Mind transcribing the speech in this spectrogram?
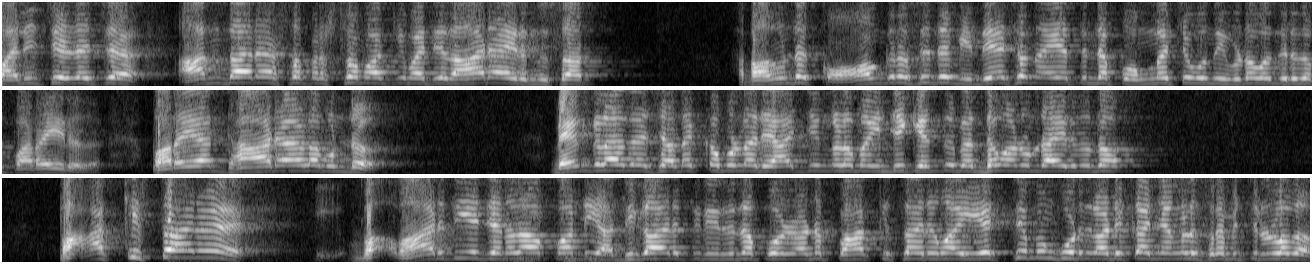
വലിച്ചിഴച്ച് അന്താരാഷ്ട്ര പ്രശ്നമാക്കി മാറ്റിയത് ആരായിരുന്നു സർ? അപ്പൊ അതുകൊണ്ട് കോൺഗ്രസിന്റെ വിദേശ നയത്തിന്റെ പൊങ്ങച്ചമൊന്നും ഇവിടെ വന്നിരുന്ന് പറയരുത്. പറയാൻ ധാരാളമുണ്ട്. ബംഗ്ലാദേശ് അടക്കമുള്ള രാജ്യങ്ങളുമായി ഇന്ത്യയ്ക്ക് എന്ത് ബന്ധമാണ് ഉണ്ടായിരുന്നത്? പാകിസ്ഥാന് ഭാരതീയ ജനതാ പാർട്ടി അധികാരത്തിൽ ഇരുന്നപ്പോഴാണ് പാകിസ്ഥാനുമായി ഏറ്റവും കൂടുതൽ അടുക്കാൻ ഞങ്ങൾ ശ്രമിച്ചിട്ടുള്ളത്.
